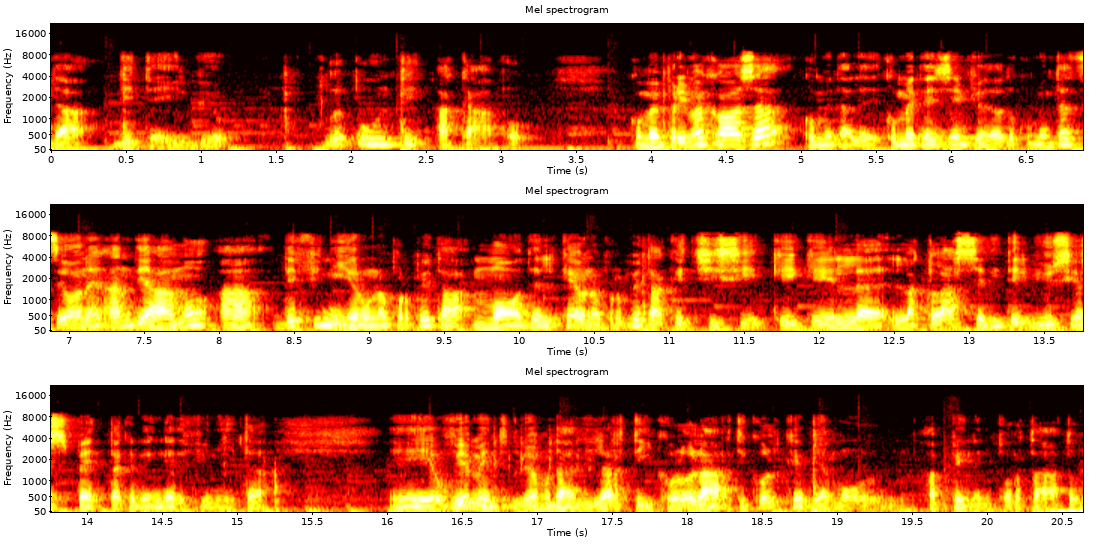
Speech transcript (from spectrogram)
da detail view, due punti a capo. Come prima cosa, come, dalle, come da esempio della documentazione, andiamo a definire una proprietà model, che è una proprietà che, si, che, che il, la classe di TailView si aspetta che venga definita. E ovviamente dobbiamo dargli l'articolo, l'article che abbiamo appena importato.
